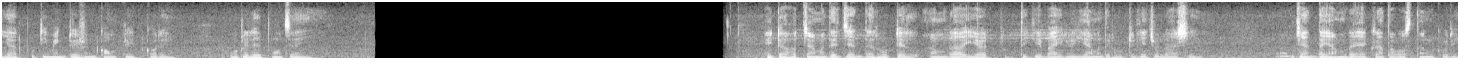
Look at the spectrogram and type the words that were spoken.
এয়ারপোর্ট ইমিগ্রেশন কমপ্লিট করে হোটেলে পৌঁছাই। এটা হচ্ছে আমাদের জেদ্দার হোটেল। আমরা এয়ারপোর্ট থেকে বাইরে হয়ে আমাদের হোটেলে চলে আসি। জেদ্দায় আমরা এক রাত অবস্থান করি।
